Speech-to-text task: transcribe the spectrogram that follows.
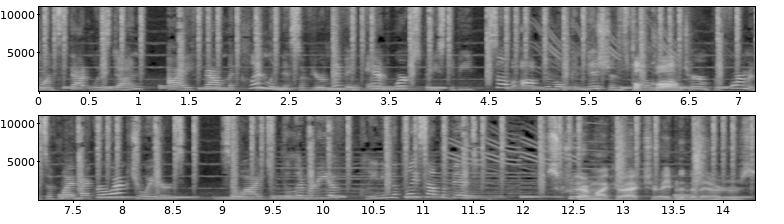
Once that was done, I found the cleanliness of your living and workspace to be suboptimal conditions for Fuck the off. long-term performance of my microactuators. So I took the liberty of cleaning the place up a bit. Screw your micro actuators.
